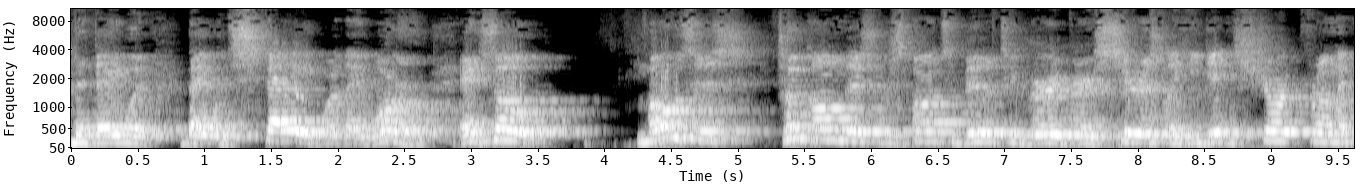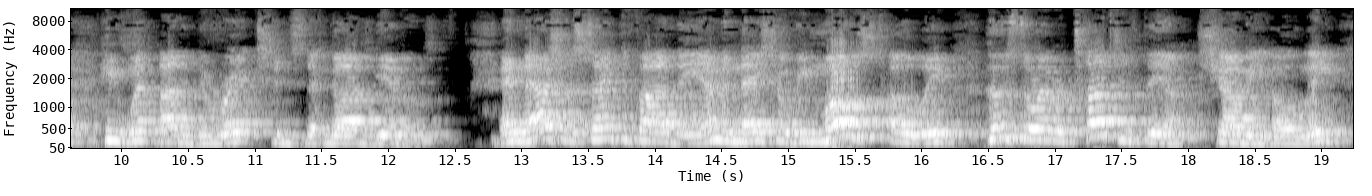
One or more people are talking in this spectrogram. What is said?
that they would, they would stay where they were. And so Moses took on this responsibility very, very seriously. He didn't shirk from it. He went by the directions that God gave him. And thou shalt sanctify them, and they shall be most holy. Whosoever toucheth them shall be holy.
